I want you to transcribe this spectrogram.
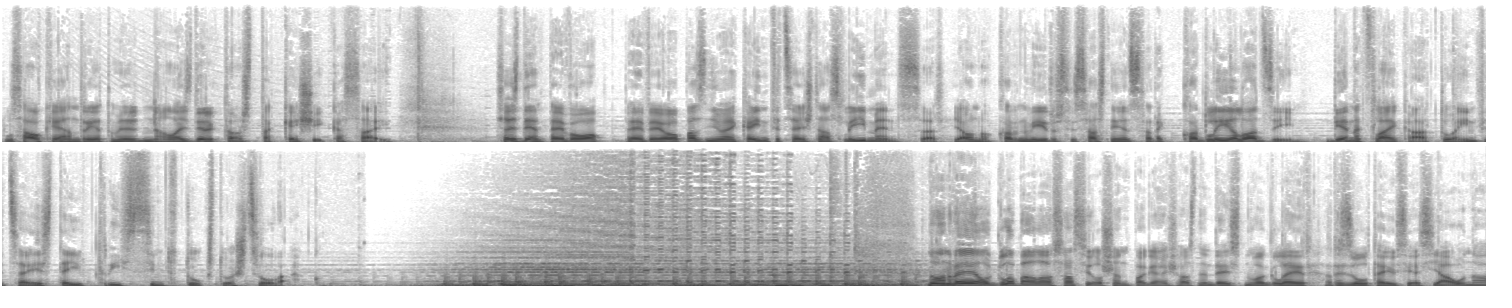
klusā okeāna rietumu reģionālais direktors Takeshi Kasai. Sestdien PVO, PVO paziņoja, ka inficēšanās līmenis ar jauno koronavīrusu ir sasniedzis rekordlielu atzīmi. Dienas laikā ar to inficējas te jau 300 tūkstoši cilvēku. Nu, un vēl globālā sasilšana pagājušās nedēļas nogalē ir rezultējusies jaunā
